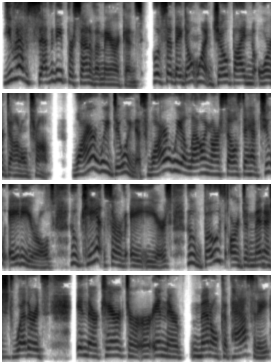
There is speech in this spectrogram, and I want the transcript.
You have 70% of Americans who have said they don't want Joe Biden or Donald Trump. Why are we doing this? Why are we allowing ourselves to have two 80 year olds who can't serve eight years, who both are diminished, mm-hmm. whether it's in their character or in their mental capacity?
